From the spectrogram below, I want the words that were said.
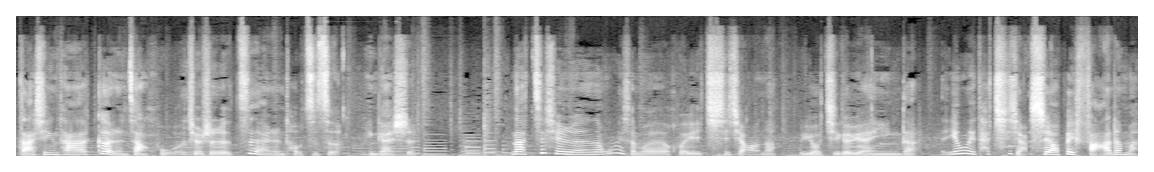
打新他个人账户就是自然人投资者，应该是。那这些人为什么会弃缴呢？有几个原因的，因为他弃缴是要被罚的嘛。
